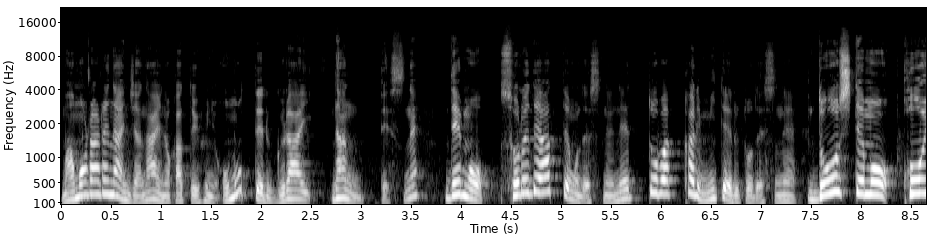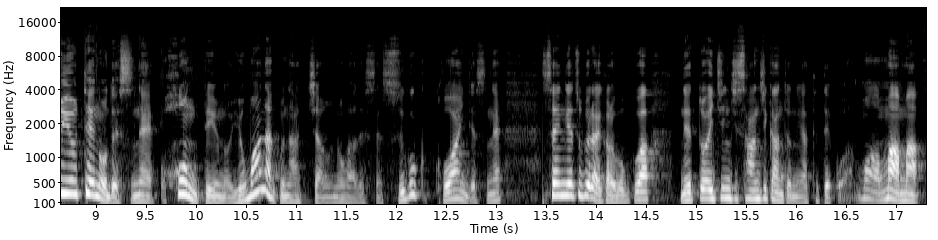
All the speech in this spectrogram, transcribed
守られないんじゃないのかというふうに思ってるぐらいなんですね。でもそれであってもですねネットばっかり見てるとですねどうしてもこういう手のですね本っていうのを読まなくなっちゃうのがですねすごく怖いんですね。先月ぐらいから僕はネットは1日3時間というのをやっててこうまあまあま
